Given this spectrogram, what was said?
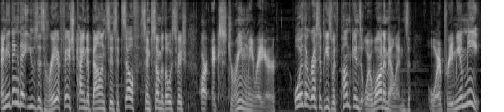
Anything that uses rare fish kinda balances itself since some of those fish are extremely rare. Or the recipes with pumpkins or watermelons. Or premium meat.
